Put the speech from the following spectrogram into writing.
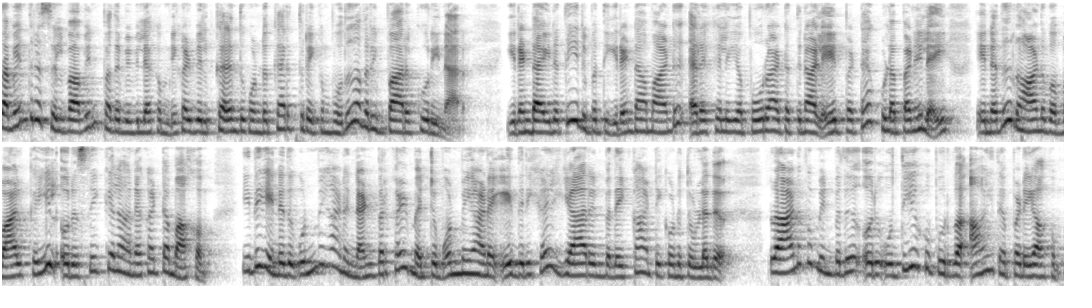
சவேந்திர சில்வாவின் பதவி விலகும் நிகழ்வில் கலந்து கொண்டு கருத்துரைக்கும் போது அவர் இவ்வாறு கூறினார். இரண்டாயிரத்தி இருபத்தி இரண்டாம் ஆண்டு அரகலிய போராட்டத்தினால் ஏற்பட்ட குழப்பநிலை எனது ராணுவ வாழ்க்கையில் ஒரு சிக்கலான கட்டமாகும். இது எனது உண்மையான நண்பர்கள் மற்றும் உண்மையான எதிரிகள் யார் என்பதை காட்டிக் கொடுத்துள்ளது. ராணுவம் என்பது ஒரு உத்தியோகபூர்வ ஆயுதப்படையாகும்.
